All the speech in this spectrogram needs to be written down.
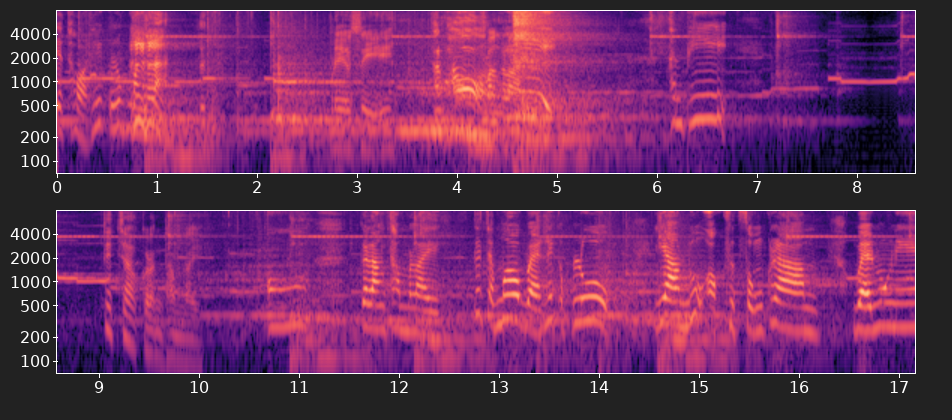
จะถอดให้กับลูกมังละ เปลวสีท่านพ่อมังลายพี่ ท่านพี่ ที่เจ้ากำลังทำอะไร อ๋อกำลังทำอะไรก็จะมอบแหวนให้กับลูก ยามลูกออกศึกสงคราม แหวนวงนี้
